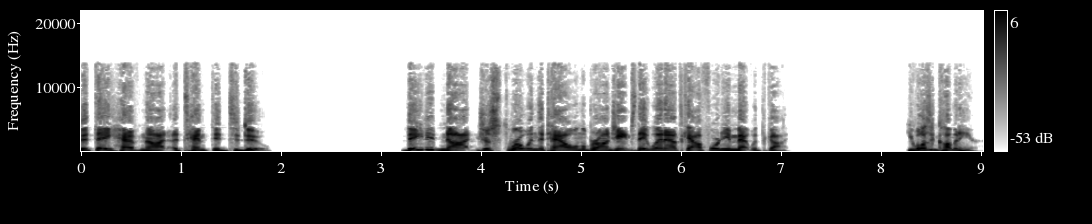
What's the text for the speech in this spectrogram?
that they have not attempted to do. They did not just throw in the towel on LeBron James. They went out to California and met with the guy. He wasn't coming here.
